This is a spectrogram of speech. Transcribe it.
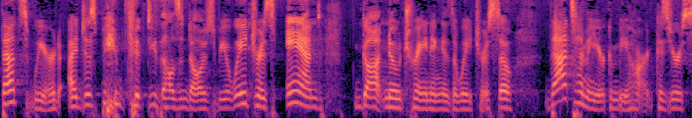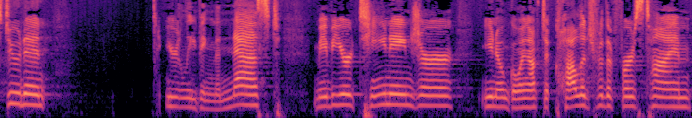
that's weird. I just paid fifty thousand dollars to be a waitress and got no training as a waitress. So that time of year can be hard because you're a student, you're leaving the nest. Maybe you're a teenager, you know, going off to college for the first time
